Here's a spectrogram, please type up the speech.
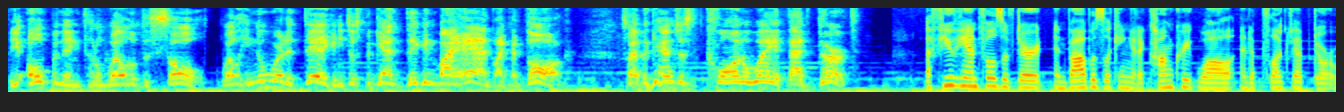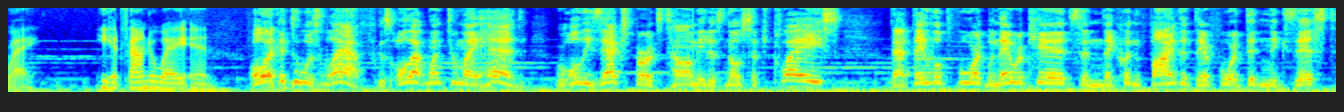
the opening to the well of the soul? Well, he knew where to dig, and he just began digging by hand like a dog. So I began just clawing away at that dirt. A few handfuls of dirt, and Bob was looking at a concrete wall and a plugged up doorway. He had found a way in. All I could do was laugh because all that went through my head were all these experts telling me there's no such place, that they looked for it when they were kids and they couldn't find it, therefore it didn't exist.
